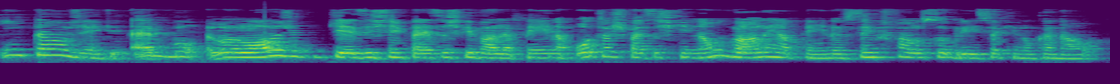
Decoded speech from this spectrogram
Então, gente, é lógico que existem peças que valem a pena, outras peças que não valem a pena. Eu sempre falo sobre isso aqui no canal.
